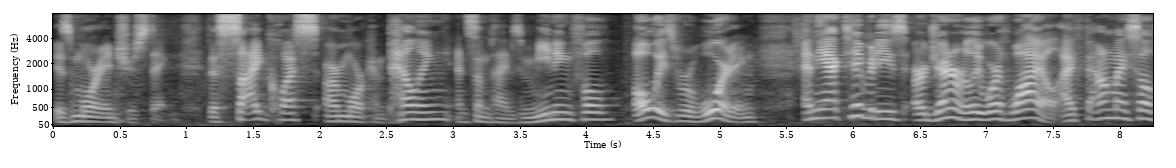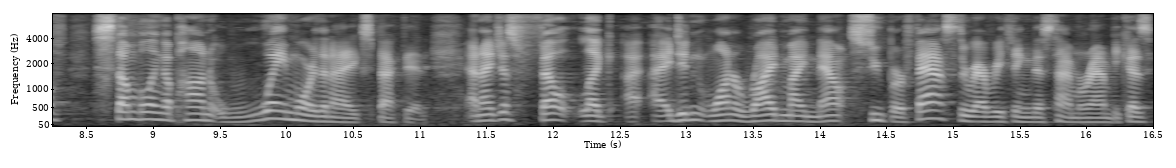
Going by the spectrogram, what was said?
is more interesting. The side quests are more compelling and sometimes meaningful, always rewarding, and the activities are generally worthwhile. I found myself stumbling upon way more than I expected, and I just felt like I, I didn't want to ride my mount super fast through everything this time around because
